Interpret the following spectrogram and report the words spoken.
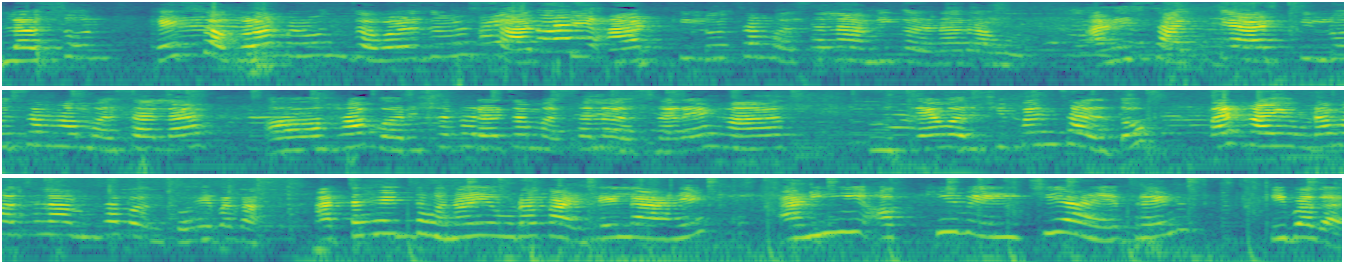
लसूण हे सगळं मिळून जवळजवळ सात ते आठ किलोचा मसाला आम्ही करणार आहोत. आणि सात ते आठ किलोचा हा मसाला हा वर्षभराचा मसाला असणार आहे. हा दुसऱ्या वर्षी पण चालतो पण हा एवढा मसाला आमचा बनतो. हे बघा आता हे धन एवढं काढलेलं आहे. आणि ही अख्खी वेलची आहे फ्रेंड्स ही बघा.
